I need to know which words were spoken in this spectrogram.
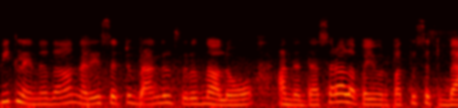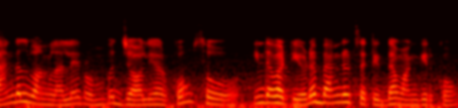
வீட்டில் என்ன தான் நிறைய செட்டு பேங்கிள்ஸ் இருந்தாலும் அந்த தசராவில் போய் ஒரு பத்து செட்டு பேங்கிள் வாங்கினாலே ரொம்ப ஜாலியாக இருக்கும். ஸோ இந்த வாட்டியோட பேங்கிள் செட் இதுதான் வாங்கியிருக்கோம்.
